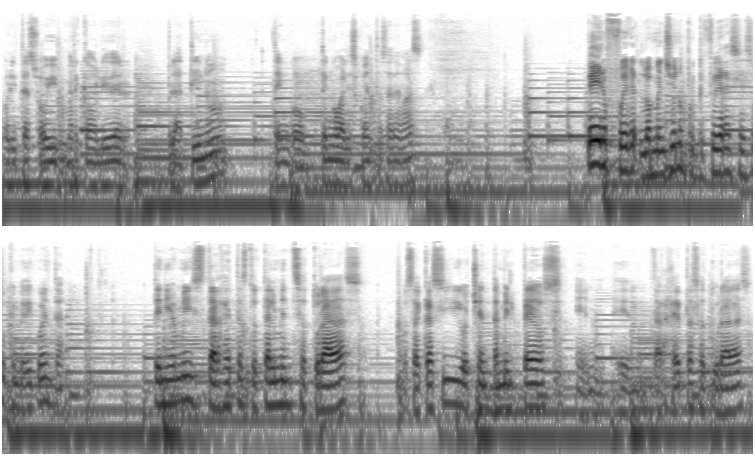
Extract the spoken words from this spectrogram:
ahorita soy Mercado Líder Platino, tengo, tengo varias cuentas además. Pero fue, lo menciono porque fue gracias a eso que me di cuenta. Tenía mis tarjetas totalmente saturadas, o sea, casi 80 mil pesos en, en tarjetas saturadas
